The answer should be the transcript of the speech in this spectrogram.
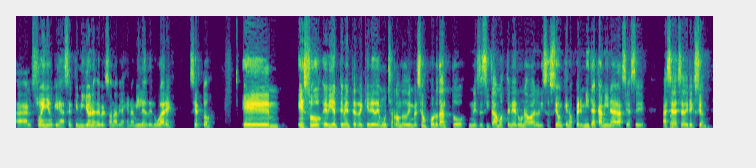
al sueño que es hacer que millones de personas viajen a miles de lugares, ¿cierto? Eh, eso evidentemente requiere de muchas rondas de inversión, por lo tanto necesitamos tener una valorización que nos permita caminar hacia, ese, hacia esa dirección.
